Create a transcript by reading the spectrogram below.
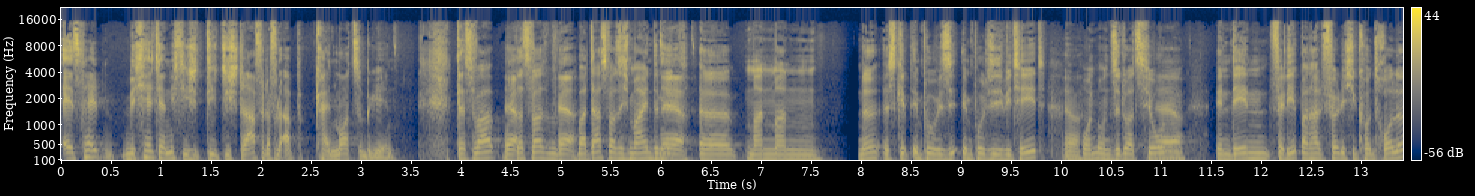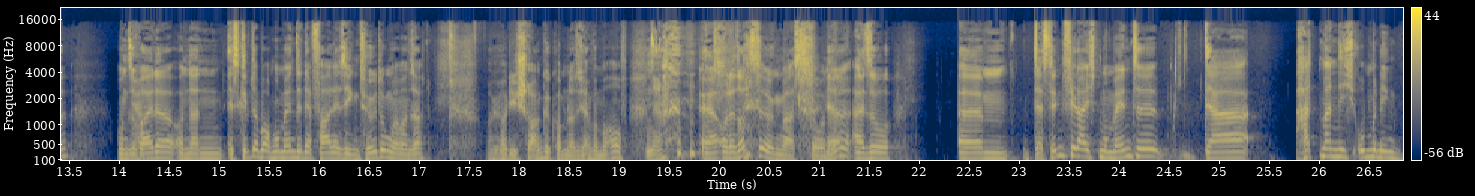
es hält, mich hält ja nicht die, die, die Strafe davon ab, keinen Mord zu begehen. Das war, Ja. das war, Ja. war das, was ich meinte Ja, mit, Äh, man, man, ne, es gibt Impulsi Impulsivität Ja. und, und Situationen, Ja, ja. in denen verliert man halt völlig die Kontrolle und so weiter. Und dann, es gibt aber auch Momente der fahrlässigen Tötung, weil man sagt, oh ja, die Schranke, komm, lass ich einfach mal auf. Oder sonst irgendwas so, ne? Also, ähm, das sind vielleicht Momente, da hat man nicht unbedingt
